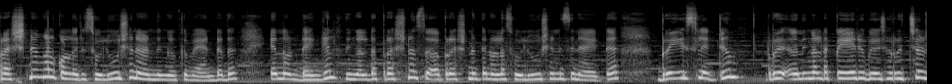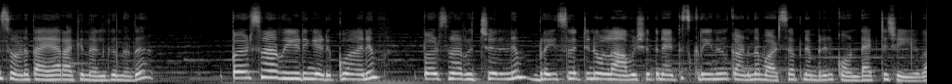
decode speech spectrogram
പ്രശ്നങ്ങൾക്കുള്ളൊരു സൊല്യൂഷനാണ് നിങ്ങൾക്ക് വേണ്ടത് എന്നുണ്ടെങ്കിൽ നിങ്ങളുടെ പ്രശ്ന പ്രശ്നത്തിനുള്ള സൊല്യൂഷൻസിനായിട്ട് ബ്രേസ്ലെറ്റും നിങ്ങളുടെ പേരുപയോഗിച്ച് റിച്വൽസുമാണ് തയ്യാറാക്കി നൽകുന്നത്. പേഴ്സണൽ റീഡിംഗ് എടുക്കുവാനും പേഴ്സണൽ റിച്വലിനും ബ്രേസ്ലെറ്റിനുള്ള ആവശ്യത്തിനായിട്ട് സ്ക്രീനിൽ കാണുന്ന വാട്സാപ്പ് നമ്പറിൽ കോൺടാക്റ്റ് ചെയ്യുക.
